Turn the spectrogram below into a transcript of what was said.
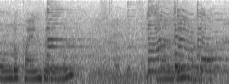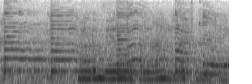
உண்டு பயன்பெறுங்கள். நன்றி வணக்கம். மீண்டும் வேறு ஒரு பதிவுடன் உங்களை சந்திக்கிறேன்.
